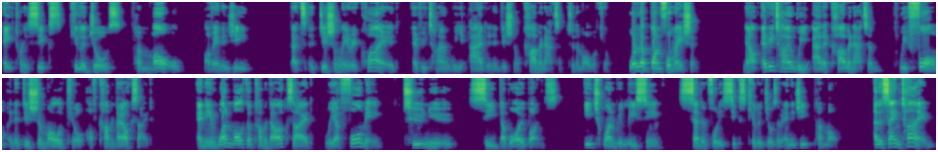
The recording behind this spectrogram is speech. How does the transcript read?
826 kilojoules per mole of energy that's additionally required every time we add an additional carbon atom to the molecule. What about bond formation? Now, every time we add a carbon atom, we form an additional molecule of carbon dioxide. And in one molecule of carbon dioxide, we are forming two new C double O bonds, each one releasing 746 kilojoules of energy per mole. At the same time,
